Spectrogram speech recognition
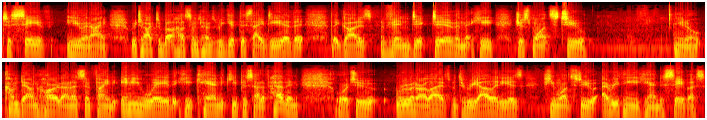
to save you and I. We talked about how sometimes we get this idea that that God is vindictive and that he just wants to you know, come down hard on us and find any way that he can to keep us out of heaven or to ruin our lives. But the reality is, he wants to do everything he can to save us.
